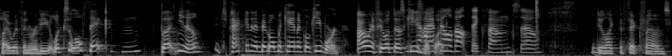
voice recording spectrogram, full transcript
play with and review. It looks a little thick, mm-hmm. but you know, it's packing in a big old mechanical keyboard. I want to feel what those keys you know look how I like. feel about thick phones, so you do like the thick phones.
